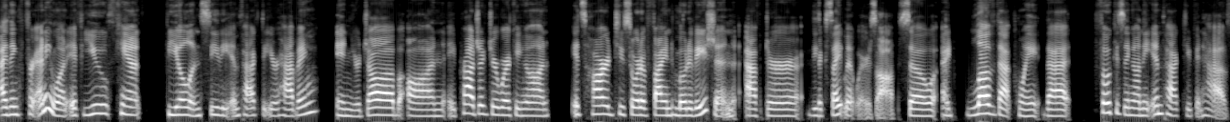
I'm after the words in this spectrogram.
I think for anyone, if you can't feel and see the impact that you're having in your job, on a project you're working on, it's hard to sort of find motivation after the excitement wears off. So I love that point that focusing on the impact you can have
